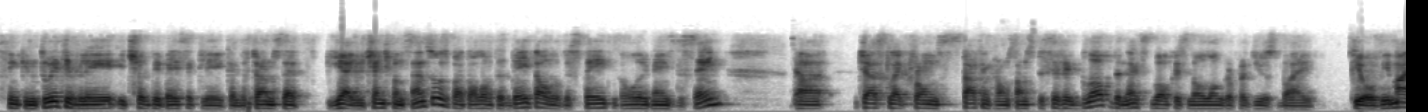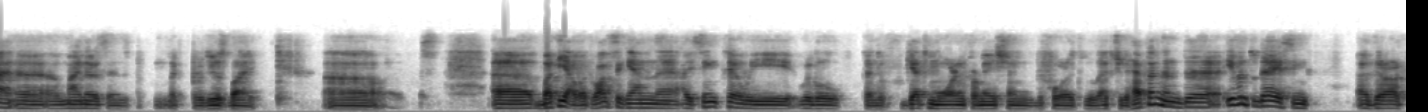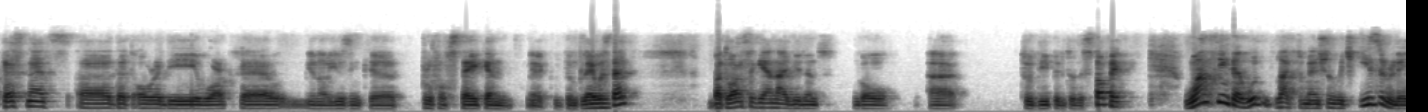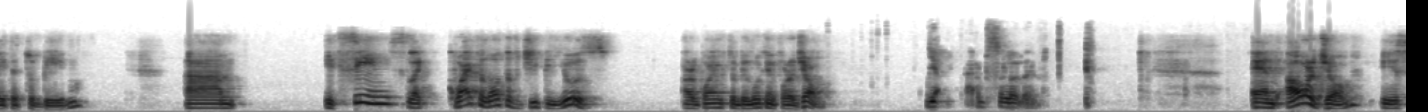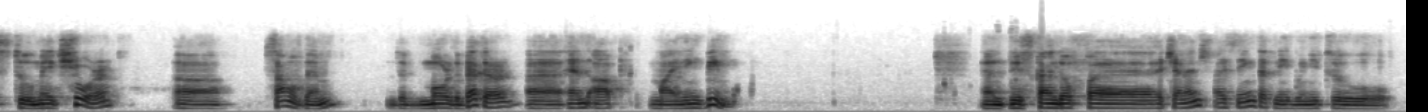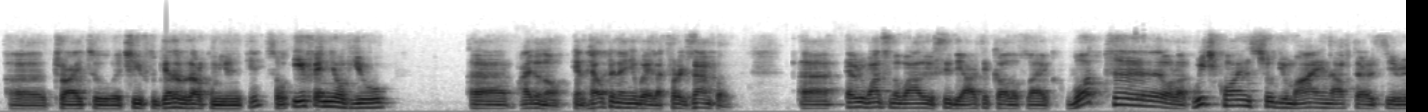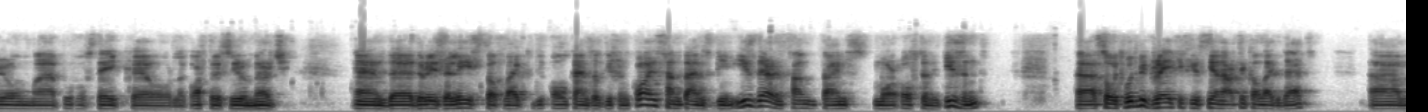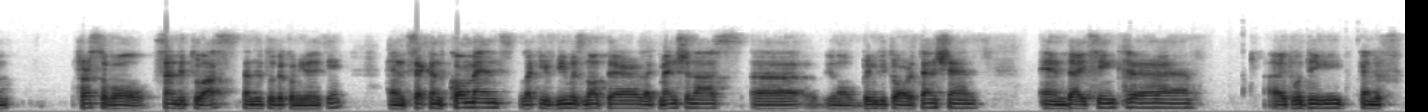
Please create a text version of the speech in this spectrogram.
think intuitively, it should be basically kind of terms that yeah, you change consensus, but all of the data, all of the state, it all remains the same. Uh, just like from starting from some specific block, the next block is no longer produced by POV mi- uh, miners and like produced by. Uh, uh, but yeah, but once again, I think we we will kind of get more information before it will actually happen. And uh, even today, I think uh, there are test nets uh, that already work, uh, you know, using uh, proof of stake, and we can play with that. But once again, I didn't go too deep into this topic. One thing I would like to mention, which is related to Beam, um, it seems like quite a lot of GPUs are going to be looking for a job. Absolutely. And our job is to make sure uh, some of them, the more the better, uh, end up mining Beam. And this kind of uh, a challenge, I think, that we need to uh, try to achieve together with our community. So if any of you, uh, I don't know, can help in any way, like for example, uh, every once in a while you see the article of like what uh, or like which coins should you mine after Ethereum uh, proof of stake uh, or like after Ethereum merge, and uh, there is a list of like the, all kinds of different coins. Sometimes Beam is there, and sometimes more often it isn't. Uh, so it would be great if you see an article like that. Um, first of all, send it to us, send it to the community, and second, comment like if Beam is not there, like mention us you know, bring it to our attention. And I think uh, it would be kind of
